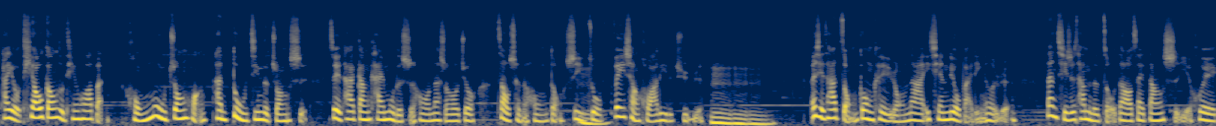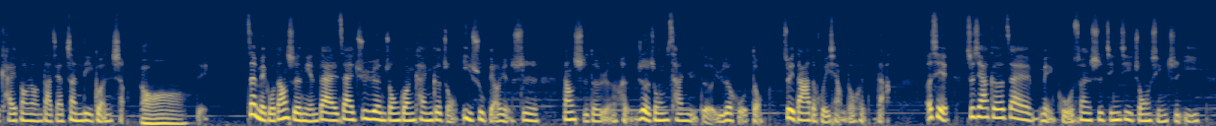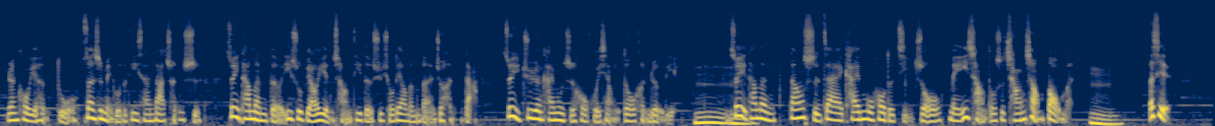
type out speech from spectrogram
它有挑高的天花板，红木装潢和镀金的装饰，所以它刚开幕的时候，那时候就造成了轰动，是一座非常华丽的剧院。嗯嗯嗯，而且它总共可以容纳一千六百零二人，但其实他们的走道在当时也会开放让大家站立观赏。哦，对，在美国当时的年代，在剧院中观看各种艺术表演是当时的人很热衷参与的娱乐活动，所以大家的回响都很大。而且芝加哥在美国算是经济中心之一，人口也很多，算是美国的第三大城市，所以他们的艺术表演场地的需求量呢本来就很大，所以剧院开幕之后回响也都很热烈。嗯，嗯，所以他们当时在开幕后的几周，每一场都是场场爆满。嗯，而且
